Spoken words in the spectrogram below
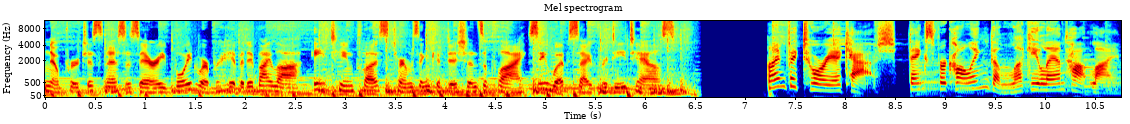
No purchase necessary. Void where prohibited by law. 18 plus terms and conditions apply. See website for details. I'm Victoria Cash. Thanks for calling the Lucky Land Hotline.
